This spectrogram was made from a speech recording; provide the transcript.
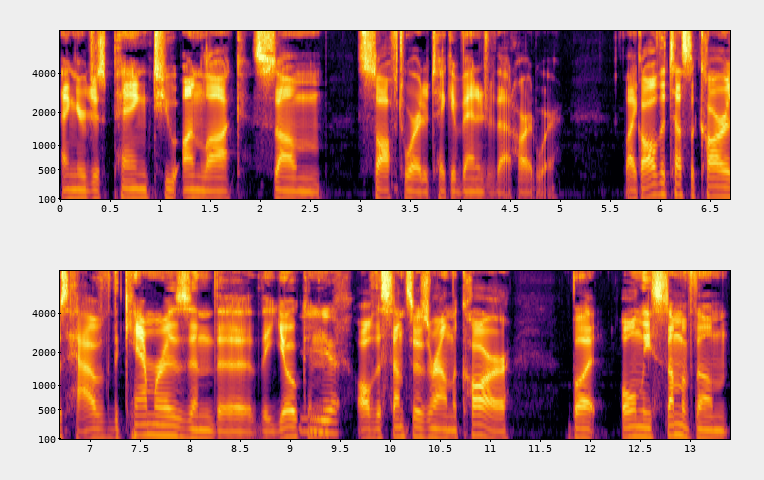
and you're just paying to unlock some software to take advantage of that hardware. Like all the Tesla cars have the cameras and the the yoke and yeah. all the sensors around the car, but only some of them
